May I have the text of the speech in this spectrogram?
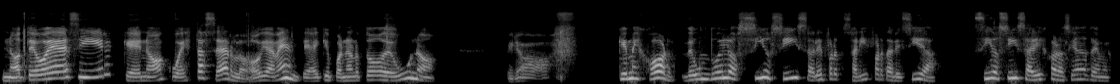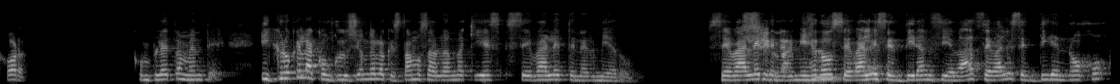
no te voy a decir que no cuesta hacerlo, obviamente, hay que poner todo de uno, pero qué mejor, de un duelo sí o sí salís, fortalecida, sí o sí salís conociéndote mejor. Completamente. Y creo que la conclusión de lo que estamos hablando aquí es, se vale tener miedo. Se vale tener miedo, se vale sentir ansiedad, se vale sentir enojo,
